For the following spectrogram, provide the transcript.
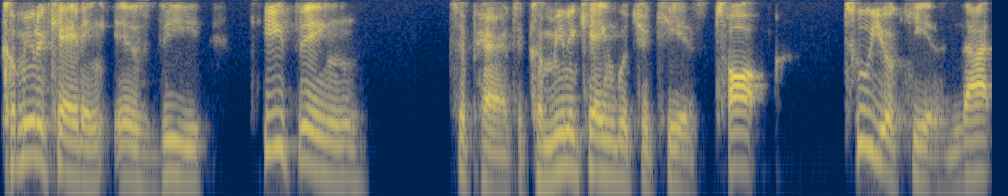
communicating is the key thing to parenting. Communicating with your kids. Talk to your kids, not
